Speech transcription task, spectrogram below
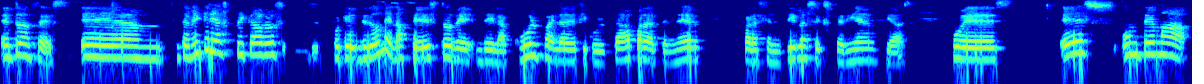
entonces, em, también quería explicaros, porque de dónde nace esto de, de la culpa y la dificultad para tener, para sentir las experiencias. Pues es un tema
